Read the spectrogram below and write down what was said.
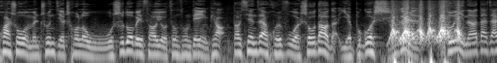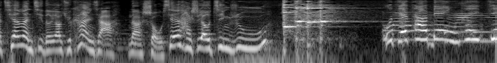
话说我们春节抽了五十多位骚友赠送电影票，到现在回复我收到的也不过十个人，所以呢，大家千万记得要去看一下啊。那首先还是要进入无节操电影推荐。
